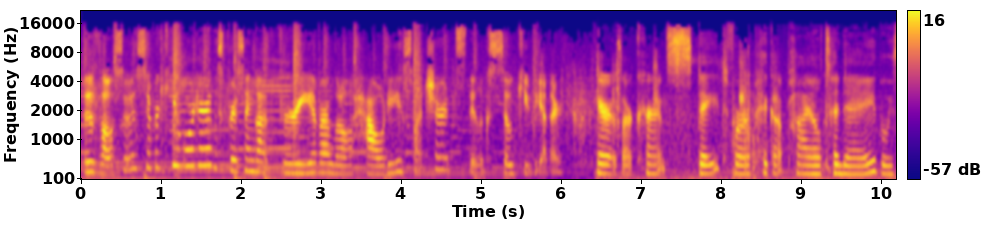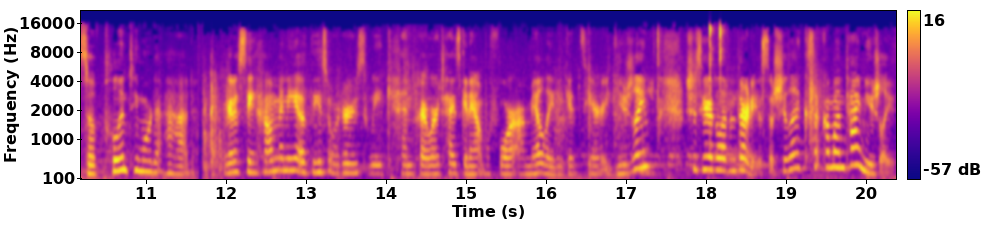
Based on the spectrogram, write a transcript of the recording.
This is also a super cute order. This person got three of our little howdy sweatshirts. They look so cute together. Here is our current state for our pickup pile today, but we still have plenty more to add. We're gonna see how many of these orders we can prioritize getting out before our mail lady gets here. Usually, she's here at 11.30, so she likes to come on time usually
